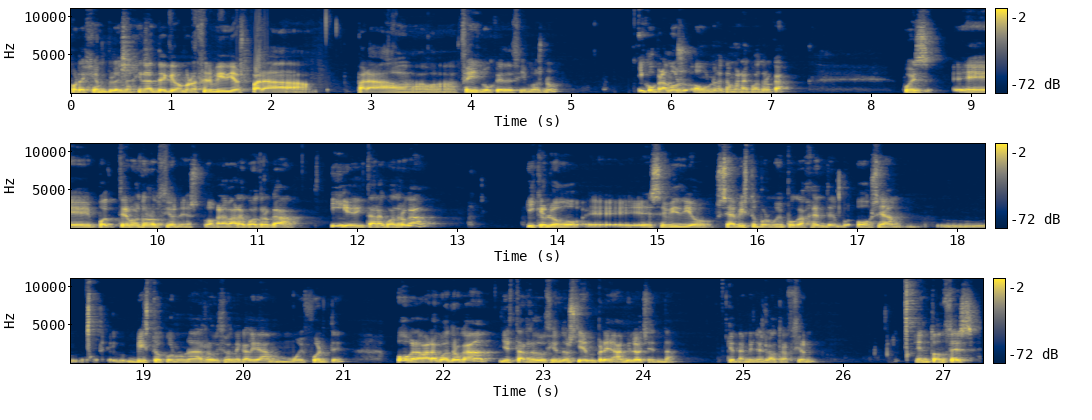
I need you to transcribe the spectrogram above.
por ejemplo, imagínate que vamos a hacer vídeos para, para Facebook, que decimos, ¿no? Y compramos una cámara 4K. Pues eh, tenemos dos opciones, o grabar a 4K y editar a 4K, y que luego eh, ese vídeo sea visto por muy poca gente, o sea mm, visto con una reducción de calidad muy fuerte, o grabar a 4K y estar reduciendo siempre a 1080, que también es la otra opción. Entonces,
